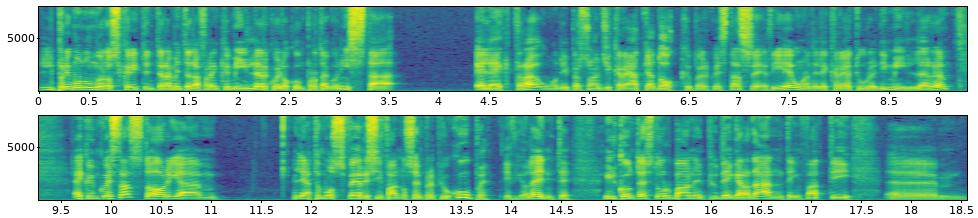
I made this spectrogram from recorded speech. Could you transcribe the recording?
Il primo numero scritto interamente da Frank Miller, quello con protagonista Electra, uno dei personaggi creati ad hoc per questa serie, una delle creature di Miller. Ecco, in questa storia le atmosfere si fanno sempre più cupe e violente, il contesto urbano è più degradante, infatti ehm,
